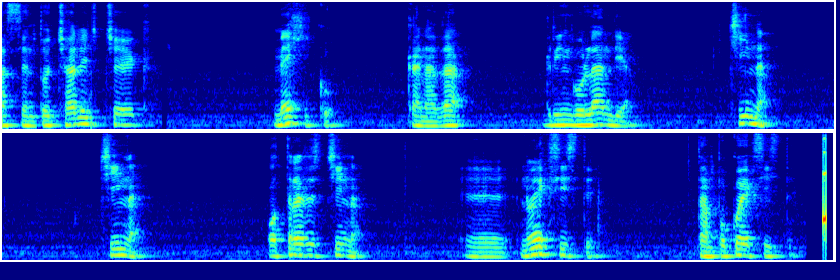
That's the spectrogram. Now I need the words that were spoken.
acento challenge check, México, Canadá, Gringolandia, China, China, otra vez China, eh, no existe, tampoco existe.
